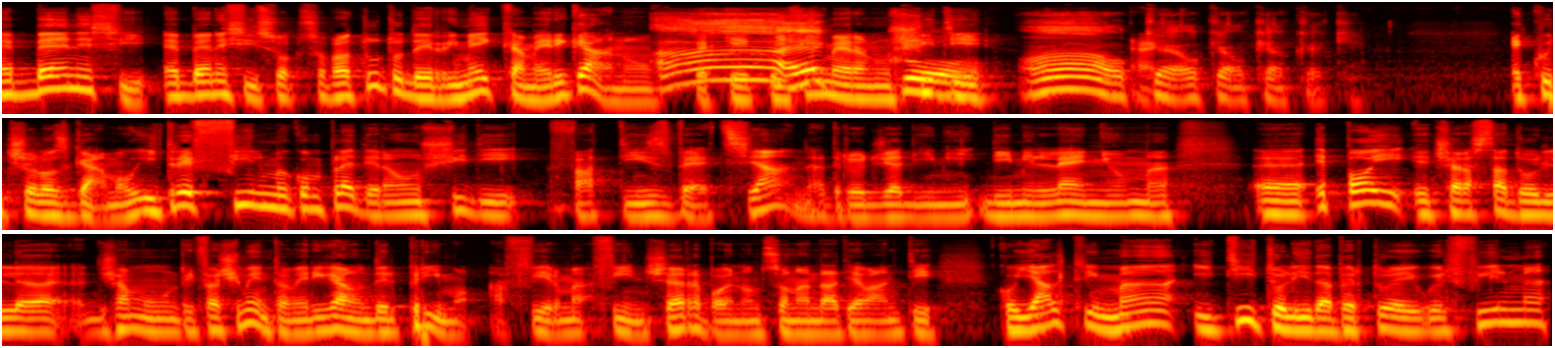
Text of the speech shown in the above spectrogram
Ebbene sì, ebbene sì, so- soprattutto del remake americano, ah, perché quei ecco. film erano usciti... Ah, ok, eh. ok, ok, ok. E qui c'è lo sgamo. I tre film completi erano usciti fatti in Svezia, la trilogia di, di Millennium, eh, e poi c'era stato il, diciamo, un rifacimento americano del primo a firma Fincher, poi non sono andati avanti con gli altri, ma i titoli d'apertura di quel film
